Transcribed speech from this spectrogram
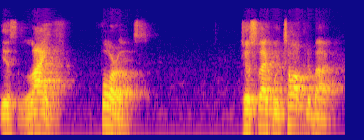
is life for us. Just like we're talking about.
